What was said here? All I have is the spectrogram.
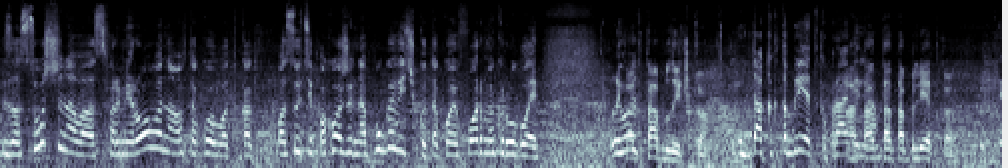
Засушенного, сформированного в такой вот, как по сути, похожий на пуговичку такой формы круглой. Вот- Как табличка. да, как таблетка, правильно. А, та, та таблетка. И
